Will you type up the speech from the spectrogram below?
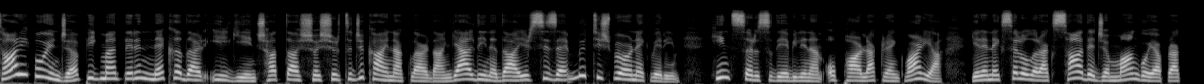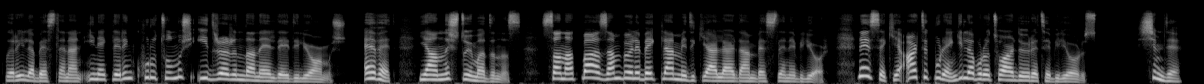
Tarih boyunca pigmentlerin ne kadar ilginç hatta şaşırtıcı kaynaklardan geldiğine dair size müthiş bir örnek vereyim. Hint sarısı diye bilinen o parlak renk var ya, geleneksel olarak sadece mango yapraklarıyla beslenen ineklerin kurutulmuş idrarından elde ediliyormuş. Evet, yanlış duymadınız. Sanat bazen böyle beklenmedik yerlerden beslenebiliyor. Neyse ki artık bu rengi laboratuvarda üretebiliyoruz. Şimdi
